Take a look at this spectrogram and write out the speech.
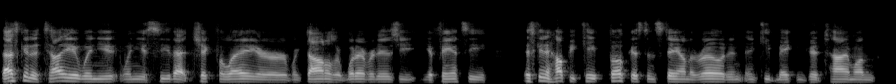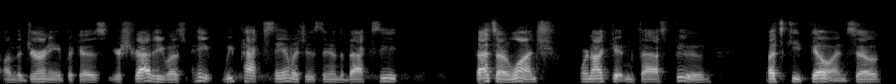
that's going to tell you when you when you see that Chick Fil A or McDonald's or whatever it is you you fancy. It's going to help you keep focused and stay on the road and, and keep making good time on on the journey because your strategy was, hey, we packed sandwiches. They're in the back seat. That's our lunch. We're not getting fast food. Let's keep going. So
